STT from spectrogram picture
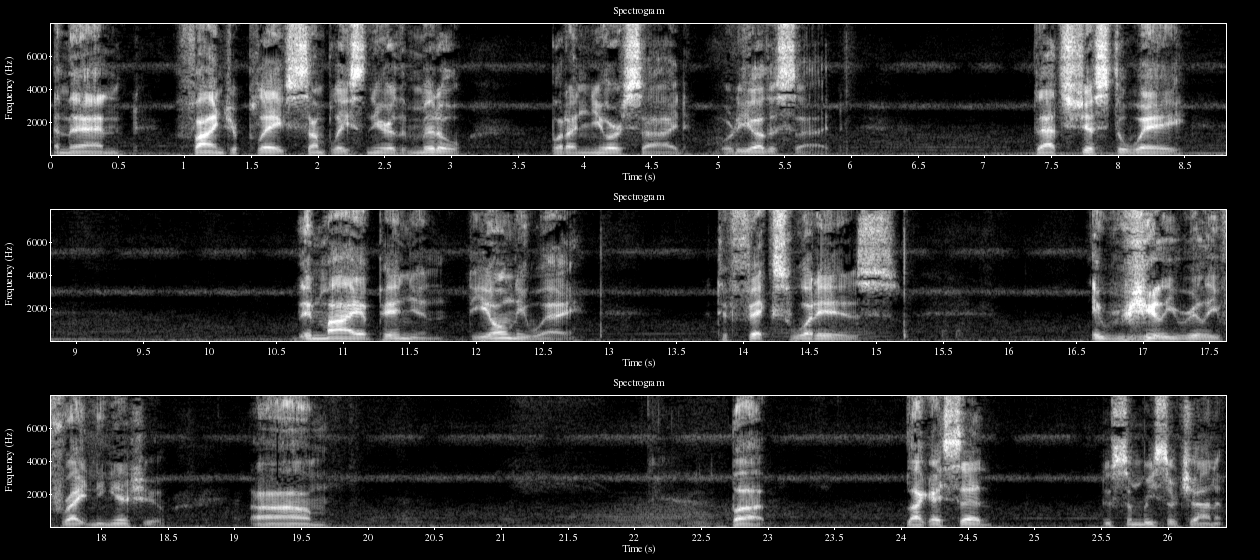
and then find your place someplace near the middle but on your side or the other side. That's just the way in my opinion the only way to fix what is a really really frightening issue. Um, but like i said do some research on it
